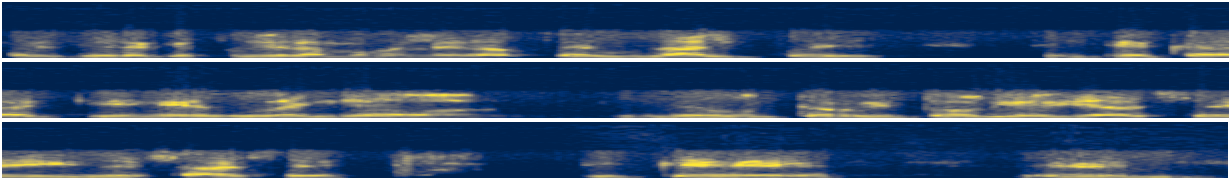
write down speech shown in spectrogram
pareciera que estuviéramos en la edad feudal, pues, en que cada quien es dueño de un territorio y hace y deshace, y que eh,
